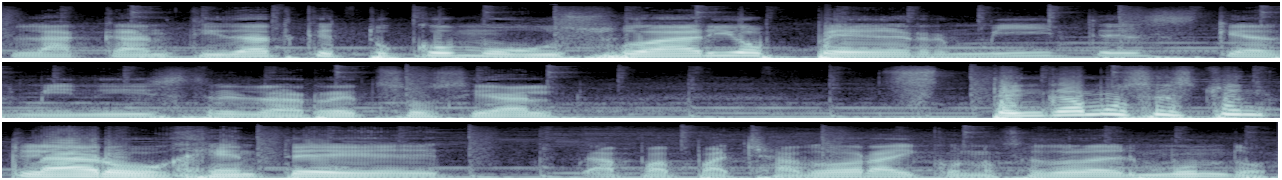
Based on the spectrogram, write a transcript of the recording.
La cantidad que tú como usuario permites que administre la red social. Tengamos esto en claro, gente apapachadora y conocedora del mundo,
